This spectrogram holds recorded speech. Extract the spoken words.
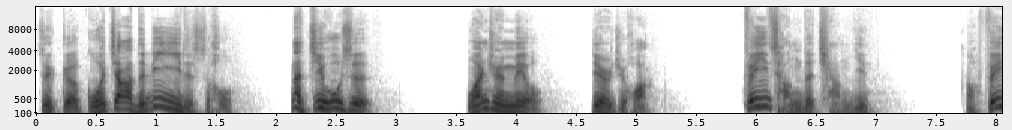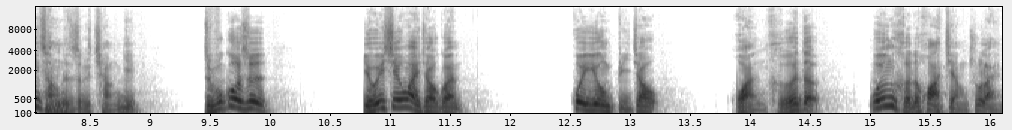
这个国家的利益的时候，那几乎是完全没有第二句话，非常的强硬啊，非常的这个强硬。只不过是有一些外交官会用比较缓和的、温和的话讲出来，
